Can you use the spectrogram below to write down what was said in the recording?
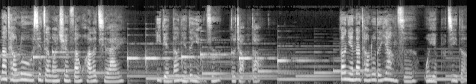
那条路现在完全繁华了起来，一点当年的影子都找不到。当年那条路的样子，我也不记得，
